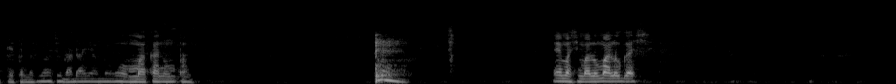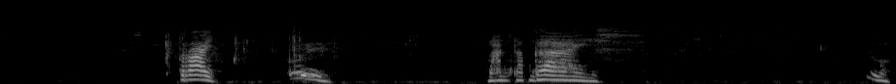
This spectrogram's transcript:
Oke teman-teman sudah ada yang mau makan umpan. Eh masih malu-malu guys. Strike. Uy. mantap guys. Uh.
